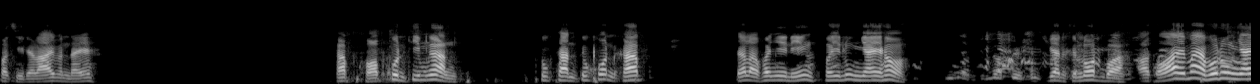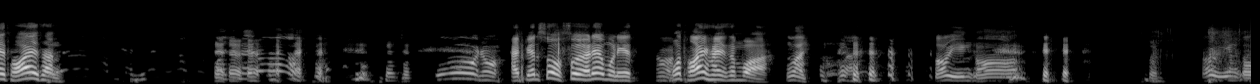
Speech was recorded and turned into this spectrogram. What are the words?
ว่าสิได้ร้ายมันใดครับขอบคุณทีมงาน ทุกท่านทุกคนครับแต่ละพ่อใหญ่หนิงพญ่ลุงใหญ่เฮาเปลี่ยนขึ้นรถบ่เอาถอยมาผู้ลุงใหญ่ถอยสั่น อ้ยเนาะให้เป็นโซเฟอร์ได้อมื้อนี้บ่ถอยให้ซะบ่ห่วยเขาเองเขาเขาเองเขา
